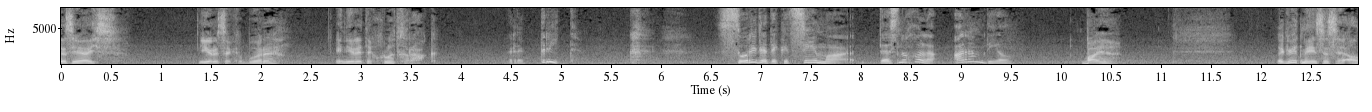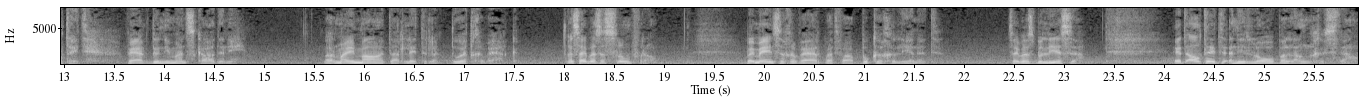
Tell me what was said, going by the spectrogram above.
Dis die huis. Hier is ek gebore en hier het ek groot geraak. Retreat. Sorry dat ek dit sê, maar dis nogal 'n arm deel. Baie. Ek weet mense sê altyd werk doen niemand skade nie. Maar my ma het haar letterlik dood gewerk. En sy was 'n slim vrou. By mense gewerk wat vir haar boeke geleen het. Sy was belese. Het altyd in die law belang gestel.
